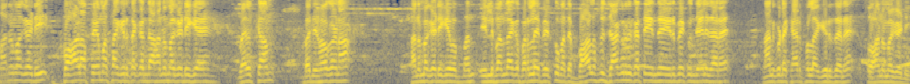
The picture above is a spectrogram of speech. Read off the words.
ಹನುಮಗಡಿ ಬಹಳ ಫೇಮಸ್ ಆಗಿರ್ತಕ್ಕಂಥ ಹನುಮಗಡಿಗೆ ವೆಲ್ಕಮ್ ಬನ್ನಿ, ಹೋಗೋಣ. ಹನುಮಗಡಿಗೆ ಇಲ್ಲಿ ಬಂದಾಗ ಬರಲೇಬೇಕು, ಮತ್ತೆ ಬಹಳಷ್ಟು ಜಾಗರೂಕತೆಯಿಂದ ಇರಬೇಕು ಅಂತ ಹೇಳಿದ್ದಾರೆ. ನಾನು ಕೂಡ ಕೇರ್ಫುಲ್ ಆಗಿರ್ತೇನೆ. ಸೊ ಹನುಮಗಡಿ.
